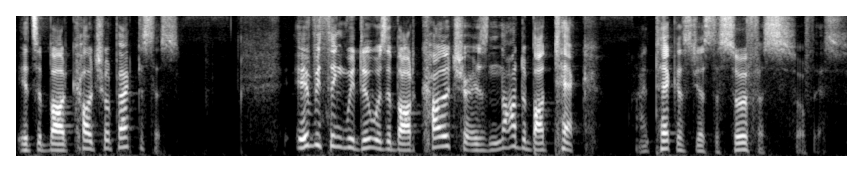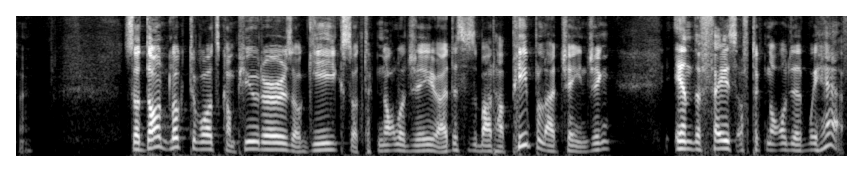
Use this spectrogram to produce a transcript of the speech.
It's about cultural practices. Everything we do is about culture, is not about tech. And tech is just the surface of this. Right? So don't look towards computers or geeks or technology, right? This is about how people are changing in the face of technology that we have.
